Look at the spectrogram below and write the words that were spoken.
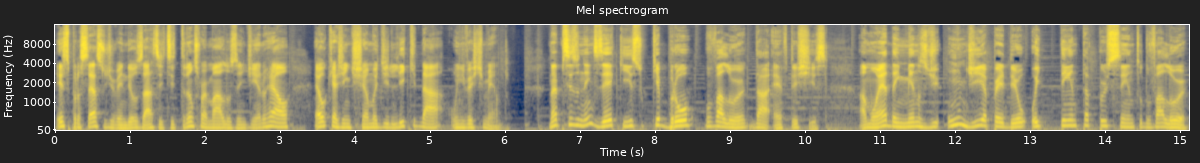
Esse processo de vender os assets e transformá-los em dinheiro real é o que a gente chama de liquidar o investimento. Não é preciso nem dizer que isso quebrou o valor da FTX. A moeda em menos de um dia perdeu 80% do valor.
